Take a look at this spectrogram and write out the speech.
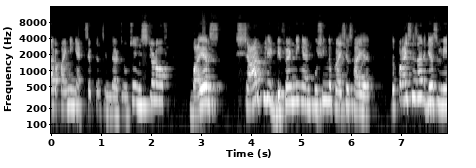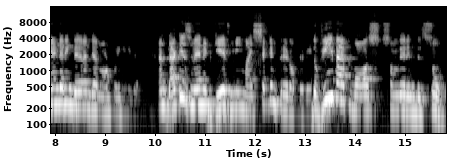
are finding acceptance in that zone. So instead of buyers sharply defending and pushing the prices higher, the prices are just meandering there and they are not going anywhere. And that is when it gave me my second trade of the day. The VWAP was somewhere in this zone.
